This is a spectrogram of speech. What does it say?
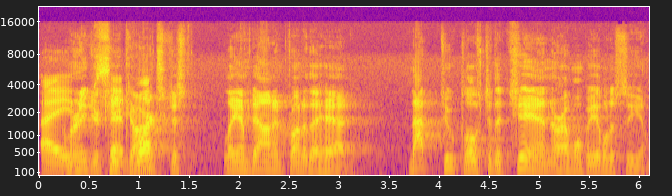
I I'm gonna need your key cards. what? Just lay them down in front of the head. Not too close to the chin, or I won't be able to see them.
